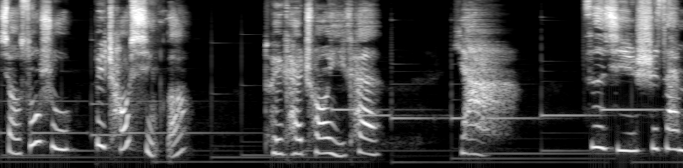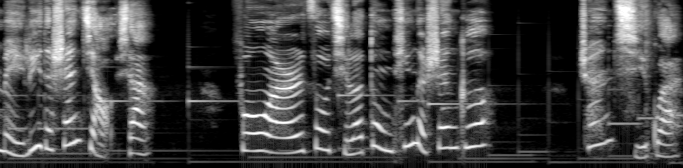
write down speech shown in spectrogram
小松鼠被吵醒了，推开窗一看。呀，自己是在美丽的山脚下，风儿奏起了动听的山歌，真奇怪，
